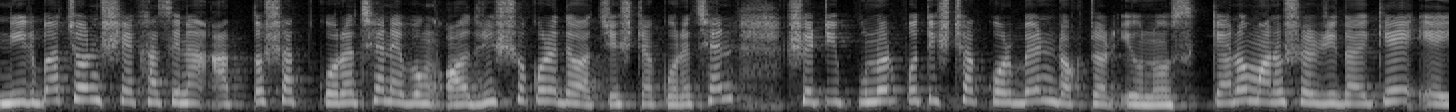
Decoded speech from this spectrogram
নির্বাচন শেখ হাসিনা আত্মসাত করেছেন এবং অদৃশ্য করে দেওয়ার চেষ্টা করেছেন, সেটি পুনঃপ্রতিষ্ঠা করবেন ডক্টর ইউনুস। কেন মানুষের হৃদয়কে এই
